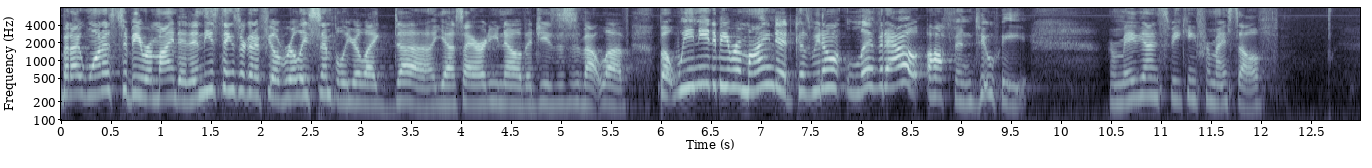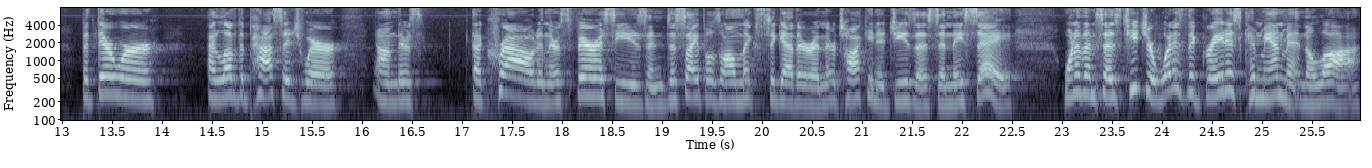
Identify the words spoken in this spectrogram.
But I want us to be reminded, and these things are going to feel really simple. You're like, duh, yes, I already know that Jesus is about love. But we need to be reminded because we don't live it out often, do we? Or maybe I'm speaking for myself. But there were, I love the passage where um, there's a crowd and there's Pharisees and disciples all mixed together and they're talking to Jesus and they say, one of them says, Teacher, what is the greatest commandment in the law?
